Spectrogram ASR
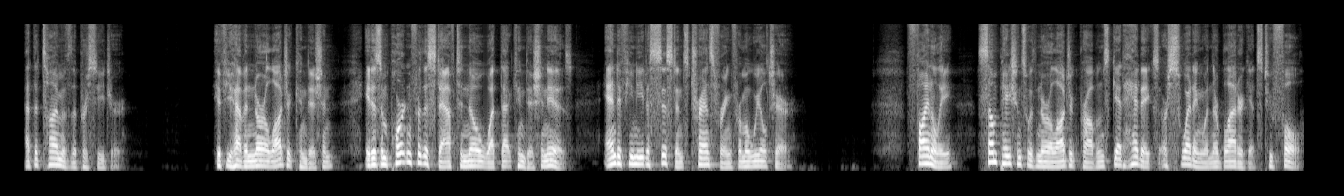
at the time of the procedure. If you have a neurologic condition, it is important for the staff to know what that condition is and if you need assistance transferring from a wheelchair. Finally, some patients with neurologic problems get headaches or sweating when their bladder gets too full.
